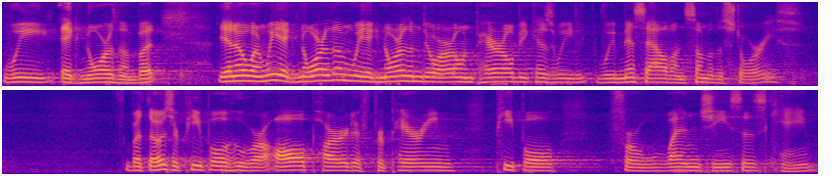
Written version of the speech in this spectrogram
we ignore them. But, you know, when we ignore them, we ignore them to our own peril because we, we miss out on some of the stories. But those are people who were all part of preparing people for when Jesus came.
